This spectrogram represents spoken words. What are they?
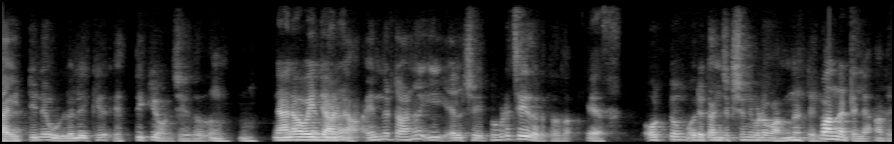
ലൈറ്റിനെ ഉള്ളിലേക്ക് എത്തിക്കുകയാണ് ചെയ്തത്. നാനോ വൈറ്റ് ആണ്. എന്നിട്ടാണ് ഈ എൽ ഷേപ്പ് ഇവിടെ ചെയ്തെടുത്തത്. ഒട്ടും ഒരു കഞ്ചക്ഷൻ ഇവിടെ വന്നിട്ടില്ല. വന്നിട്ടില്ല. അതെ.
